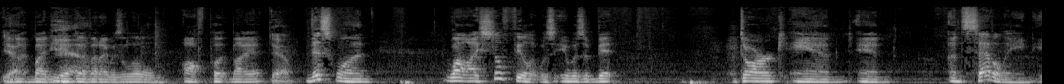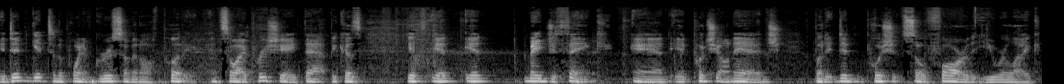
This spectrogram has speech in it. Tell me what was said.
Yeah. by the end of it, I was a little off put by it. Yeah. This one, while I still feel it was it was a bit dark and and unsettling, it didn't get to the point of gruesome and off putting, and so I appreciate that because it it it made you think and it put you on edge, but it didn't push it so far that you were like.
